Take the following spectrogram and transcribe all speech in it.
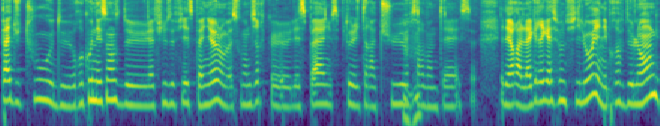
pas du tout de reconnaissance de la philosophie espagnole. On va souvent dire que l'Espagne c'est plutôt la littérature mhm. Cervantes. Et d'ailleurs à l'agrégation de philo il y a une épreuve de langue.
